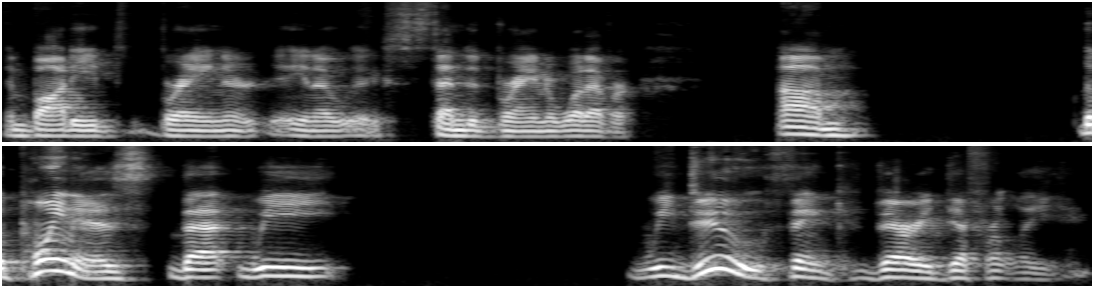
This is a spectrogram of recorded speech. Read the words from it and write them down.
embodied brain or you know extended brain or whatever. Um the point is that we we do think very differently.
